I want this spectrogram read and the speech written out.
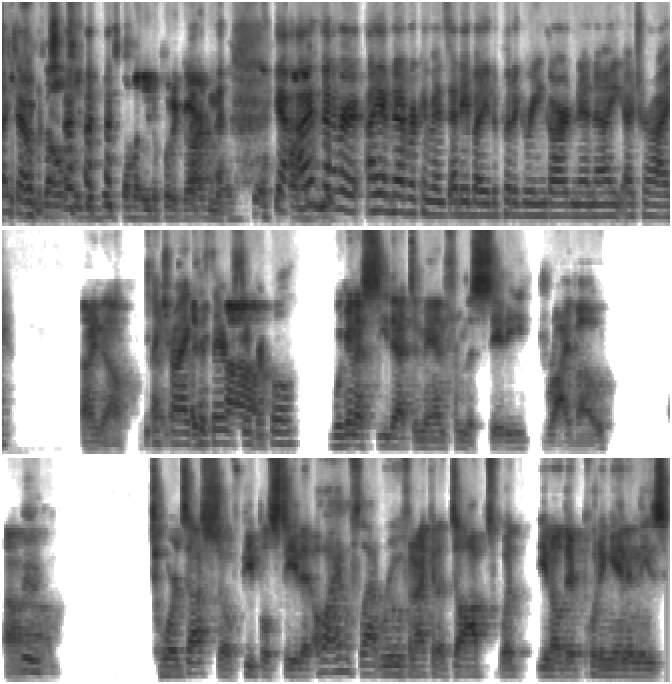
I don't. to convince somebody to put a garden in. yeah, I've never, I have never convinced anybody to put a green garden in. I, I try. I know. I, I try because they're um, super cool. We're gonna see that demand from the city drive out hmm. um, towards us. So if people see that, oh, I have a flat roof and I could adopt what you know they're putting in in these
